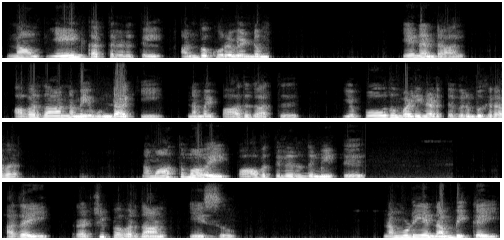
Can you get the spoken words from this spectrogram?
நாம் ஏன் கர்த்தரிடத்தில் அன்பு கூற வேண்டும்? ஏனென்றால் அவர்தான் நம்மை உண்டாக்கி நம்மை பாதுகாத்து எப்போதும் வழிநடத்த விரும்புகிறவர். நம் ஆத்மாவை பாவத்திலிருந்து மீட்டு அதை ரட்சிப்பவர்தான் இயேசு. நம்முடைய நம்பிக்கை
